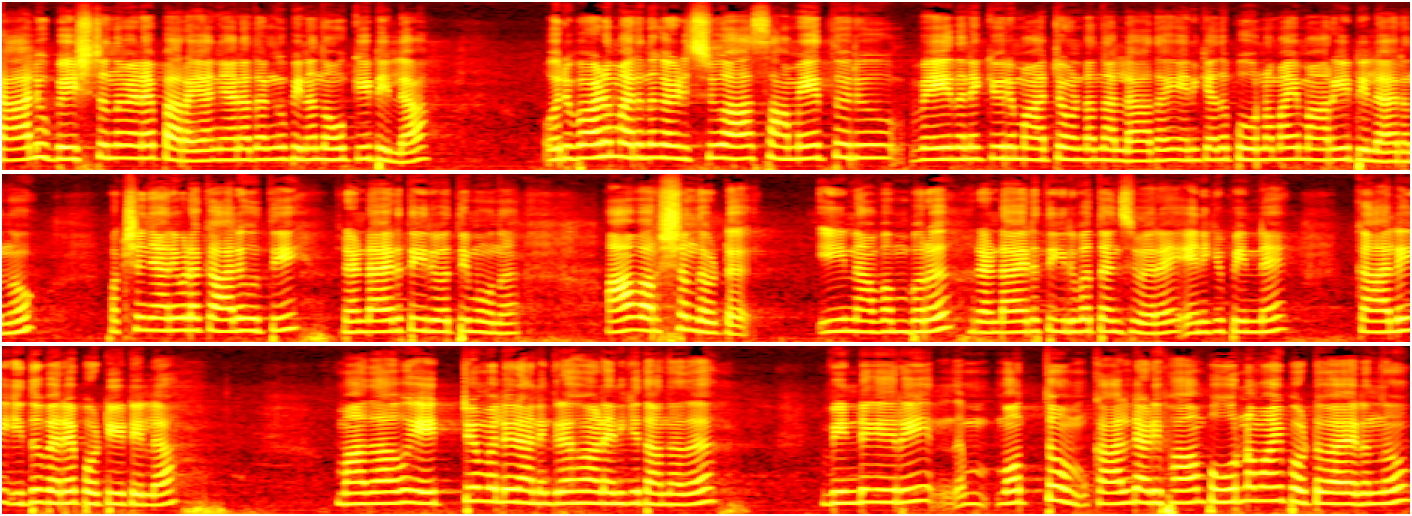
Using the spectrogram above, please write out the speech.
കാൽ ഉപേക്ഷിച്ചെന്ന് വേണേൽ പറയാം. ഞാനതങ്ങ് പിന്നെ നോക്കിയിട്ടില്ല. ഒരുപാട് മരുന്ന് കഴിച്ചു. ആ സമയത്തൊരു വേദനയ്ക്ക് ഒരു മാറ്റം ഉണ്ടെന്നല്ലാതെ എനിക്കത് പൂർണമായി മാറിയിട്ടില്ലായിരുന്നു. പക്ഷെ ഞാനിവിടെ കാലുകുത്തി രണ്ടായിരത്തി ഇരുപത്തി മൂന്ന് ആ വർഷം തൊട്ട് ഈ നവംബർ രണ്ടായിരത്തി ഇരുപത്തഞ്ച് വരെ എനിക്ക് പിന്നെ കാൽ ഇതുവരെ പൊട്ടിയിട്ടില്ല. മാതാവ് ഏറ്റവും വലിയൊരു അനുഗ്രഹമാണ് എനിക്ക് തന്നത്. വിണ്ട് കീറി മൊത്തം കാലിന്റെ അടിഭാഗം പൂർണമായി പൊട്ടുമായിരുന്നു.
